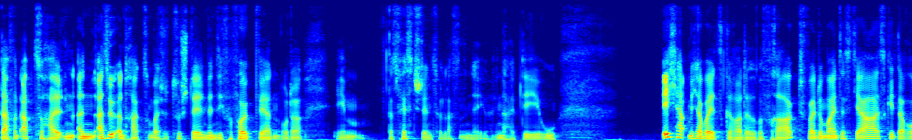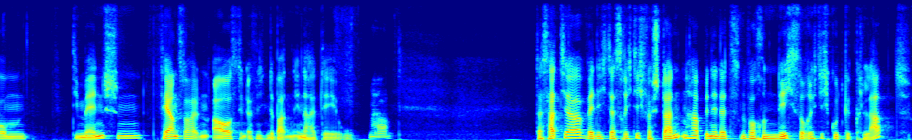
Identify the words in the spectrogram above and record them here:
davon abzuhalten, einen Asylantrag zum Beispiel zu stellen, wenn sie verfolgt werden oder eben das feststellen zu lassen in der, e innerhalb der EU. Ich habe mich aber jetzt gerade gefragt, weil du meintest, ja, es geht darum, die Menschen fernzuhalten aus den öffentlichen Debatten innerhalb der EU. Ja. Das hat ja, wenn ich das richtig verstanden habe, in den letzten Wochen nicht so richtig gut geklappt.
